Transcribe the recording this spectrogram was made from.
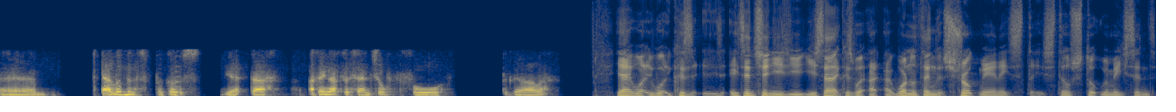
um, elements because yeah, that I think that's essential for the gala. Yeah, because it's interesting you, you, said that because one of the things that struck me, and it's it's still stuck with me since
